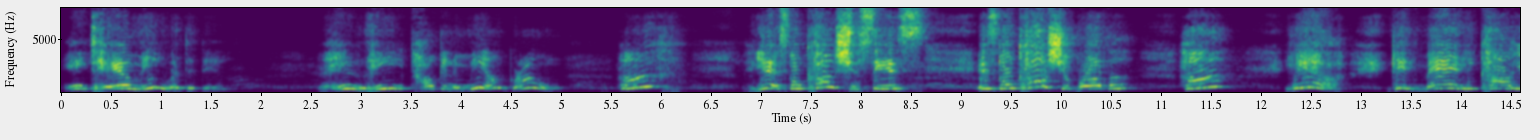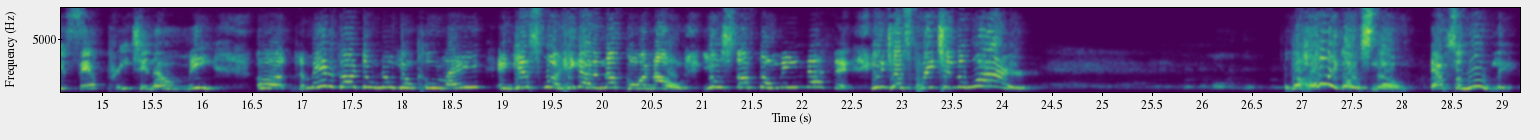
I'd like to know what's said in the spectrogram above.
He ain't tell me what to do. He, he talking to me. I'm grown. Huh? Yeah, it's going to cost you, sis. It's going to cost you, brother. Huh? Yeah, get mad. He called himself preaching on me. Uh, the man of God don't know your Kool-Aid. And guess what? He got enough going on. Your stuff don't mean nothing. He just preaching the word. The Holy Ghost know. Absolutely.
